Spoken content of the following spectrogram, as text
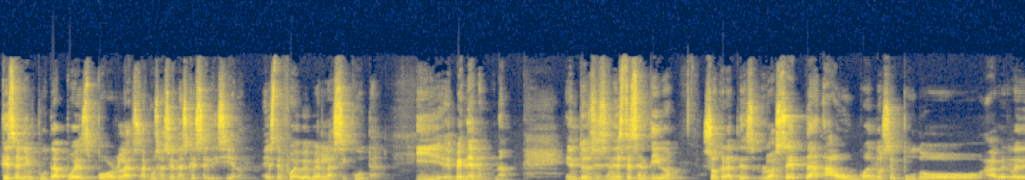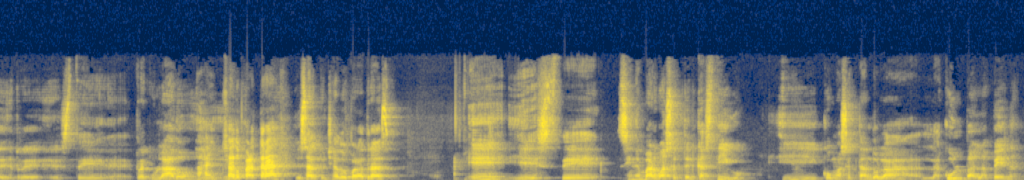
que se le imputa pues por las acusaciones que se le hicieron. Este fue beber la cicuta y eh, veneno, ¿no? Entonces, en este sentido, Sócrates lo acepta aun cuando se pudo haber este, reculado. Ajá, eh, echado para atrás. Exacto, echado para atrás. Eh, este, sin embargo, acepta el castigo y como aceptando la, la culpa, la pena.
